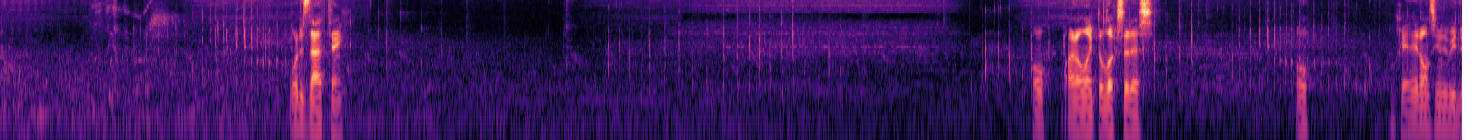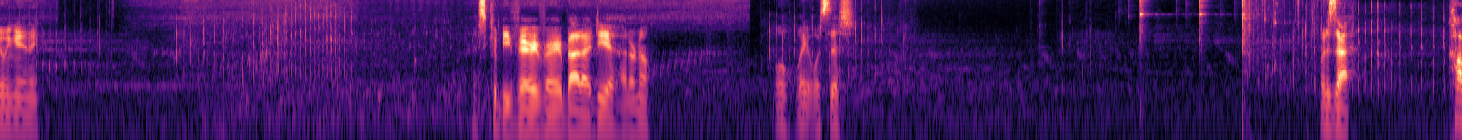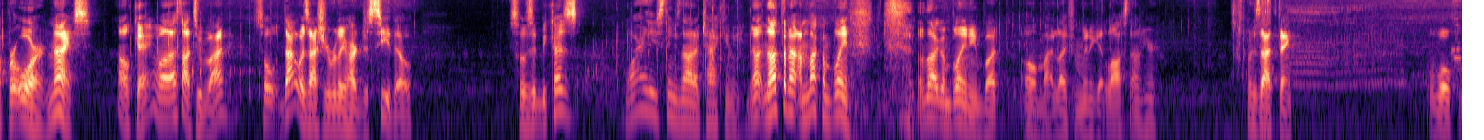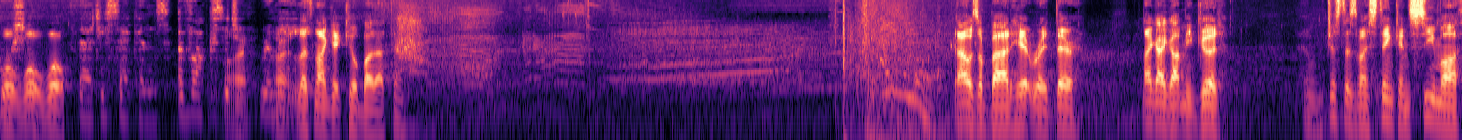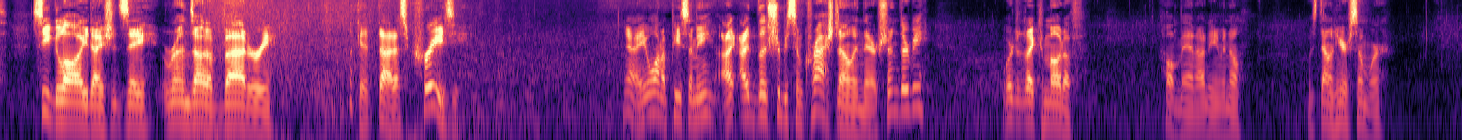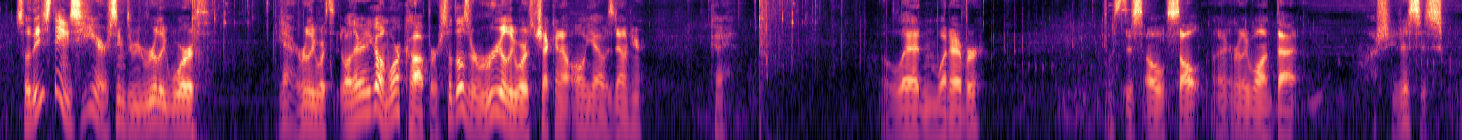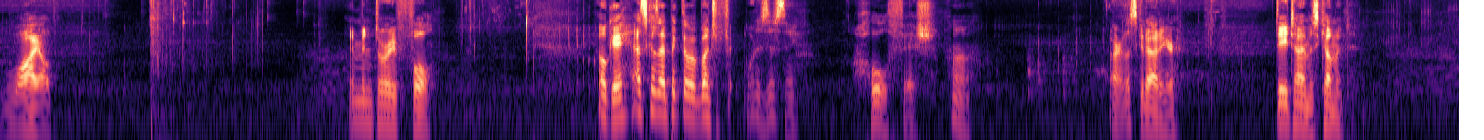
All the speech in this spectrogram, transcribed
What is that thing? Oh, I don't like the looks of this. Oh. Okay, they don't seem to be doing anything. This could be very, very bad idea. I don't know. Oh, wait, what's this? What is that? Copper ore. Nice. Okay, well, that's not too bad. So that was actually really hard to see, though. So is it because... Why are these things not attacking me? Not, not that I, I'm not complaining. I'm not complaining, but... Oh, my life, I'm going to get lost down here. What is that thing? Whoa, whoa, whoa, whoa. 30 seconds of oxygen All right, all right, let's not get killed by that thing. That was a bad hit right there. That guy got me good. And just as my stinking Seamoth, sea glide, I should say, runs out of battery. Look at that, that's crazy. Yeah, you want a piece of me? I, I, there should be some crash down in there, shouldn't there be? Where did I come out of? Oh man, I don't even know. It was down here somewhere. So these things here seem to be really worth... Yeah, really worth... Well, there you go, more copper. So those are really worth checking out. Oh yeah, it was down here. Okay. Lead and whatever. What's this? Oh, salt? I didn't really want that. Actually, this is wild. Inventory full. Okay, that's because I picked up a bunch of... What is this thing? Holefish. Huh. Alright, let's get out of here. Daytime is coming.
